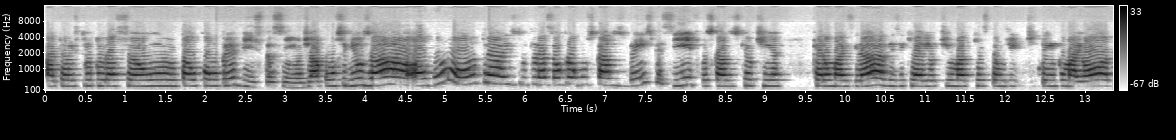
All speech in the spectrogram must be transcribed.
aquela estruturação tal como prevista, assim. Eu já consegui usar alguma outra estruturação para alguns casos bem específicos, casos que eu tinha que eram mais graves e que aí eu tinha uma questão de, de tempo maior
